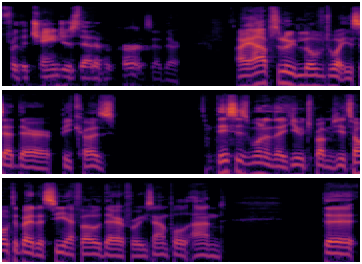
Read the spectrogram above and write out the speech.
for the changes that have occurred. Said there, I absolutely loved what you said there because this is one of the huge problems. You talked about a CFO there, for example, and the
